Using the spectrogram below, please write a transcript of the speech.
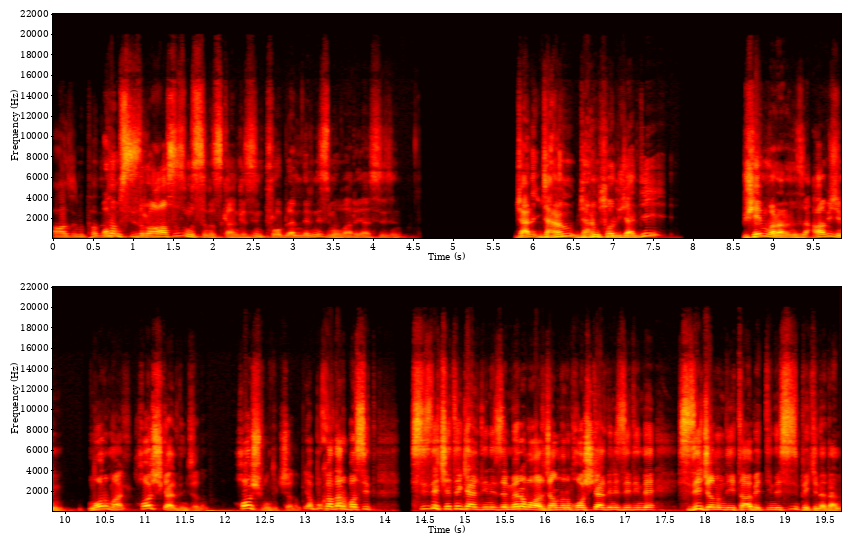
Ağzının tadını. Oğlum siz rahatsız mısınız kanka? Sizin problemleriniz mi var ya sizin? Can, canım canım soracaktı. Bir şey mi var aranızda? Abicim normal. Hoş geldin canım. Hoş bulduk canım. Ya bu kadar basit. Siz de çete geldiğinizde merhabalar canlarım hoş geldiniz dediğinde size canım diye hitap ettiğinde sizin peki neden?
